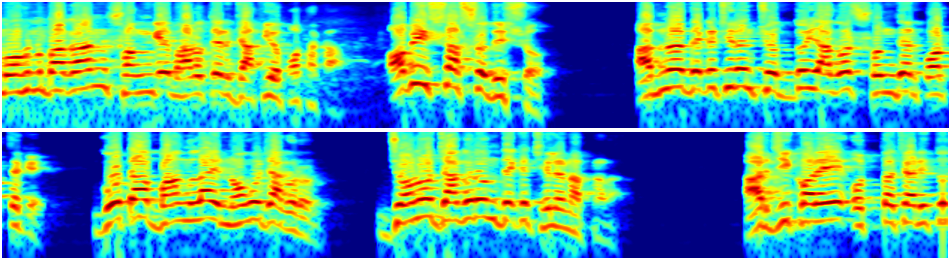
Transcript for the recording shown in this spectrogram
মোহনবাগান সঙ্গে ভারতের জাতীয় পতাকা অবিশ্বাস্য দৃশ্য আপনারা দেখেছিলেন চোদ্দই আগস্ট সন্ধ্যের পর থেকে গোটা বাংলায় নবজাগরণ জনজাগরণ দেখেছিলেন আপনারা আরজি করে অত্যাচারিত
